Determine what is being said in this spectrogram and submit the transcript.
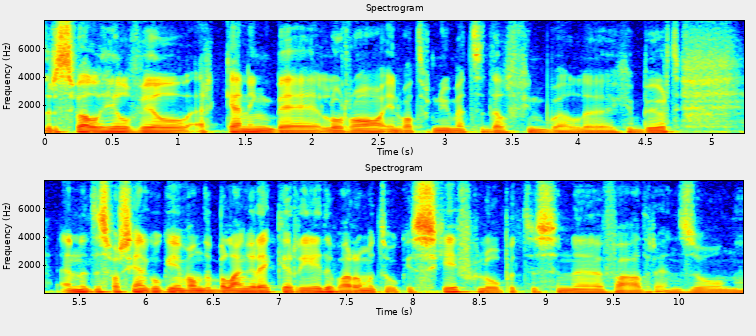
er is wel heel veel erkenning bij Laurent in wat er nu met Delphine eh, gebeurt. En het is waarschijnlijk ook een van de belangrijke redenen waarom het ook is scheefgelopen tussen vader en zoon.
